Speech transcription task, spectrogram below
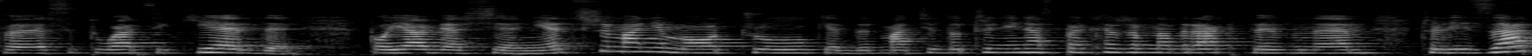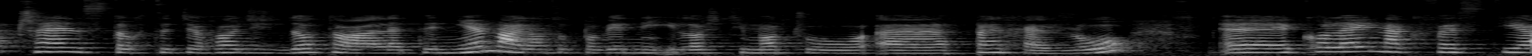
w sytuacji, kiedy pojawia się nietrzymanie moczu, kiedy macie do czynienia z pęcherzem nadreaktywnym, czyli za często chcecie chodzić do toalety, nie mając odpowiedniej ilości moczu w pęcherzu. E, Kolejna kwestia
